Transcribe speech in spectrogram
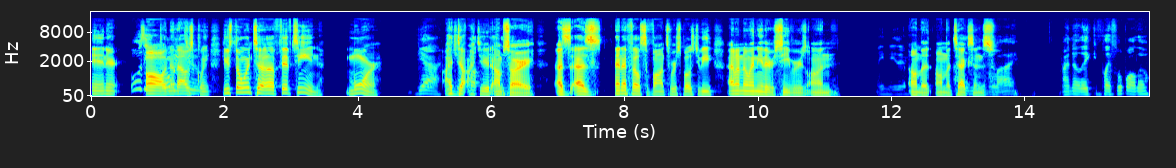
inter. What was he Oh no, that was to? clean. He was throwing to uh, fifteen more. Yeah. I do, just bucked dude. I'm sorry. As as NFL savants we're supposed to be. I don't know any of the receivers on on the on the I ain't even gonna Texans. lie. I know they can play football though.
